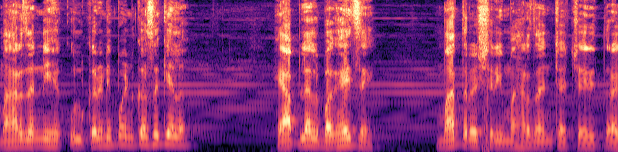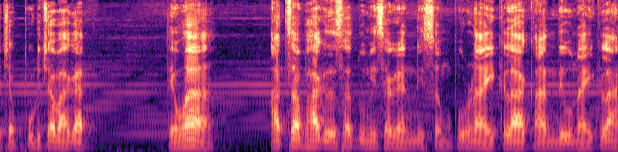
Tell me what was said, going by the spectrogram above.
महाराजांनी हे कुलकर्णीपण कसं केलं? हे आपल्याला बघायचं आहे मात्र श्री महाराजांच्या चरित्राच्या पुढच्या भागात तेव्हा आजचा भाग जसा तुम्ही सगळ्यांनी संपूर्ण ऐकला कान देऊन ऐकला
